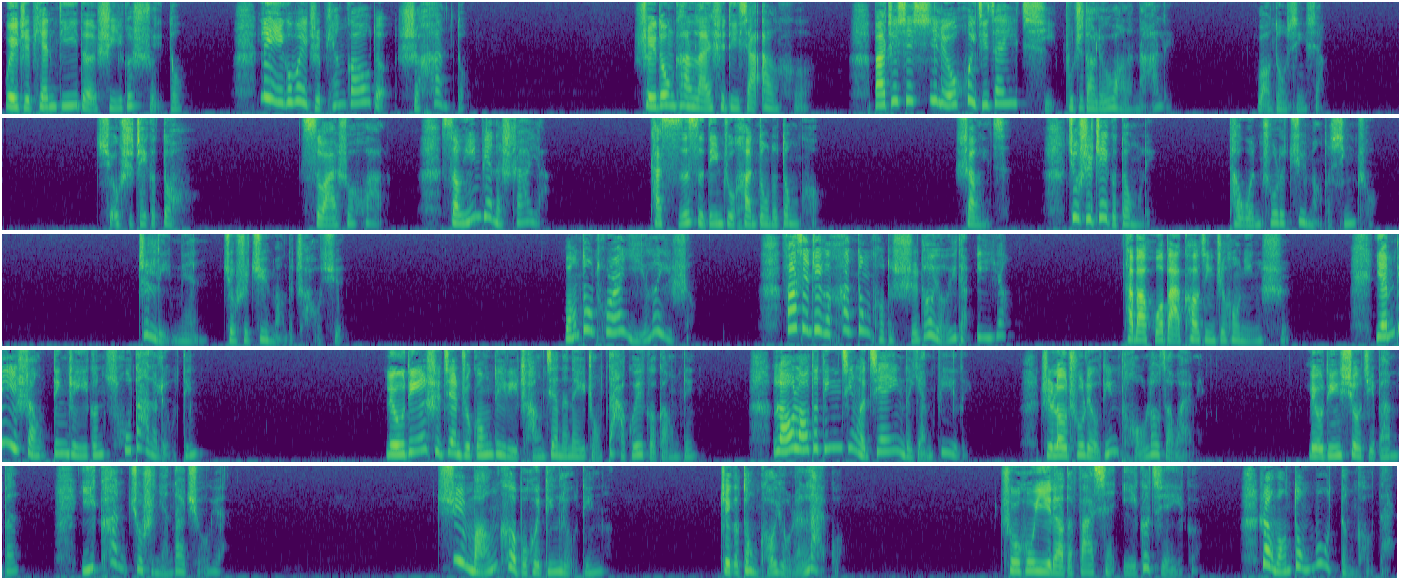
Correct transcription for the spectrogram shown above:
位置偏低的是一个水洞，另一个位置偏高的是旱洞。水洞看来是地下暗河，把这些溪流汇集在一起，不知道流往了哪里。王栋心想：“就是这个洞。”斯瓦说话了，嗓音变得沙哑。他死死盯住旱洞的洞口。上一次，就是这个洞里，他闻出了巨蟒的腥臭。这里面就是巨蟒的巢穴。王栋突然咦了一声。发现这个旱洞口的石头有一点异样，他把火把靠近之后凝视，岩壁上钉着一根粗大的柳钉。柳钉是建筑工地里常见的那一种大规格钢钉，牢牢的钉进了坚硬的岩壁里，只露出柳钉头露在外面。柳钉锈迹斑斑，一看就是年代久远。巨蟒可不会钉柳钉啊！这个洞口有人来过。出乎意料的发现，一个接一个，让王栋目瞪口呆。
